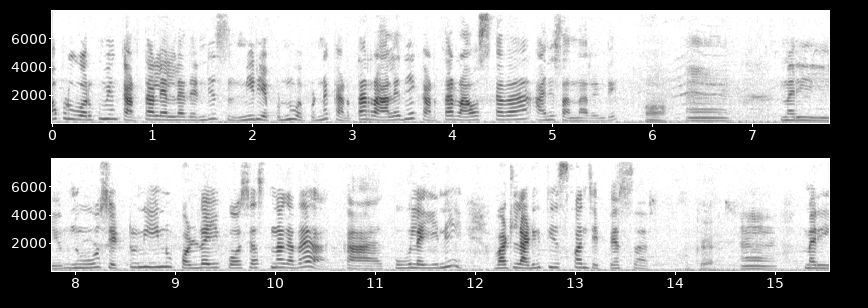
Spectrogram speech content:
అప్పుడు వరకు మేము కడతాలు వెళ్ళలేదండి. మీరు ఎప్పుడు నువ్వు ఎప్పుడన్నా కడతారు రాలేదే కడతారు రావచ్చు కదా అని అన్నారండి. మరి నువ్వు చెట్టుని నువ్వు పళ్ళు అయ్యి కోసేస్తున్నావు కదా కా పువ్వులు అయ్యిని వాటిని అడిగి తీసుకొని చెప్పారు సార్. మరి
